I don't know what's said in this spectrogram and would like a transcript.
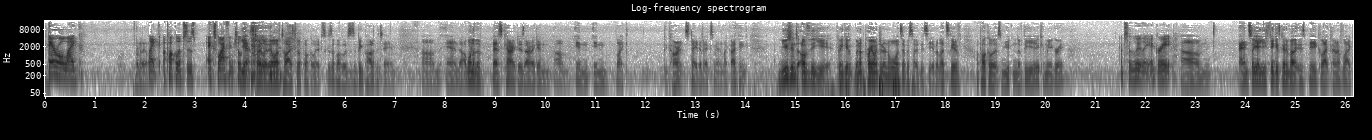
big? they're all like what are they like Apocalypse's ex-wife and children. Yes, totally. They all have ties to Apocalypse because Apocalypse is a big part of the team, um, and uh, one of the best characters I reckon um, in in like the current state of X Men. Like I think Mutant of the Year. Can we give? We're not probably won't do an awards episode this year, but let's give Apocalypse Mutant of the Year. Can we agree? Absolutely, agreed. Um, and so yeah, you think it's going to be like this big, like kind of like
